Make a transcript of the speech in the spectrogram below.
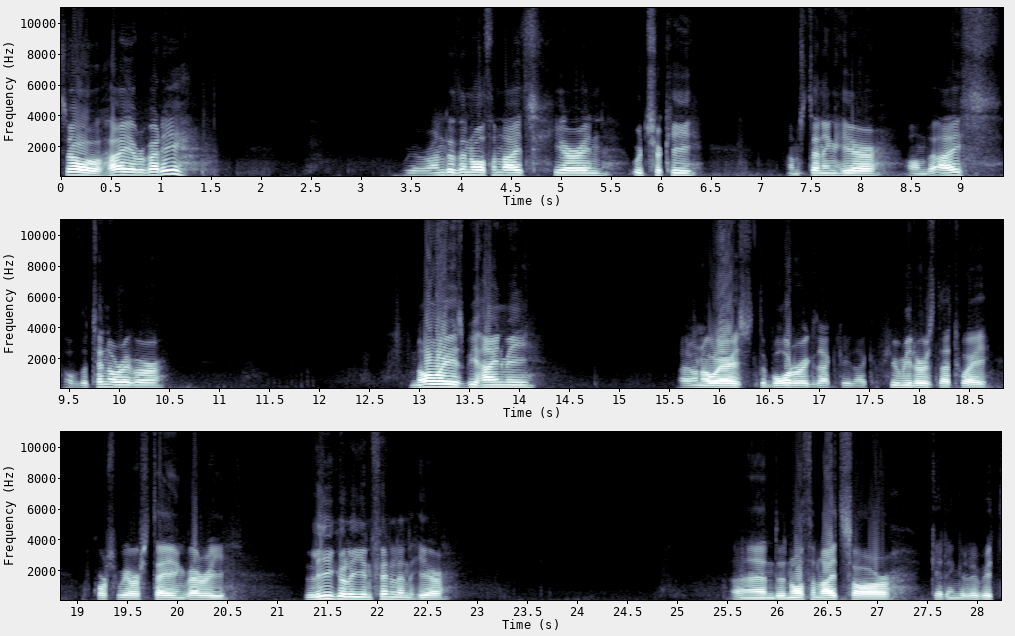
So, hi everybody. We are under the Northern Lights here in Utsjoki. I'm standing here on the ice of the Teno River. Norway is behind me. I don't know where is the border exactly, like a few meters that way. Of course, we are staying very legally in Finland here. And the Northern Lights are getting a little bit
